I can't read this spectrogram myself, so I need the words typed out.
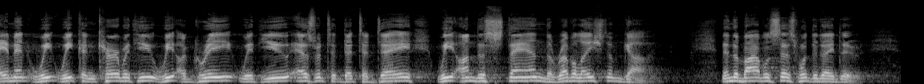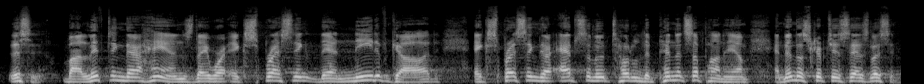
Amen. We, we concur with you. We agree with you, Ezra, to, that today we understand the revelation of God. Then the Bible says, what did they do? Listen, by lifting their hands, they were expressing their need of God, expressing their absolute total dependence upon Him. And then the scripture says, listen,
